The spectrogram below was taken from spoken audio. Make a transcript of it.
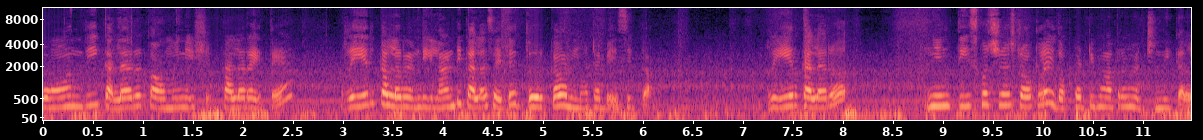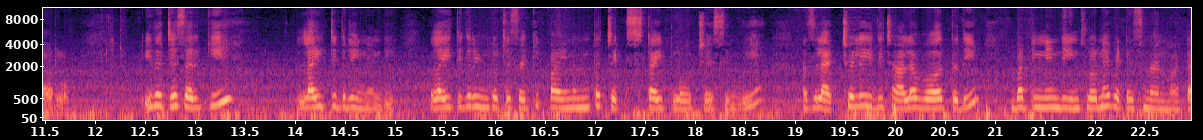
బాగుంది. కలర్ కాంబినేషన్ కలర్ అయితే రేర్ కలర్ అండి. ఇలాంటి కలర్స్ అయితే దొరకవు అనమాట బేసిక్గా రేర్ కలర్ నేను తీసుకొచ్చిన స్టాక్లో ఇది ఒక్కటి మాత్రమే వచ్చింది ఈ కలర్లో ఇది వచ్చేసరికి లైట్ గ్రీన్ అండి. లైట్ గ్రీన్కి వచ్చేసరికి పైనంతా చెక్స్ టైప్లో వచ్చేసింది. అసలు యాక్చువల్లీ ఇది చాలా వర్త్ది బట్ నేను దీంట్లోనే పెట్టేసిన అనమాట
